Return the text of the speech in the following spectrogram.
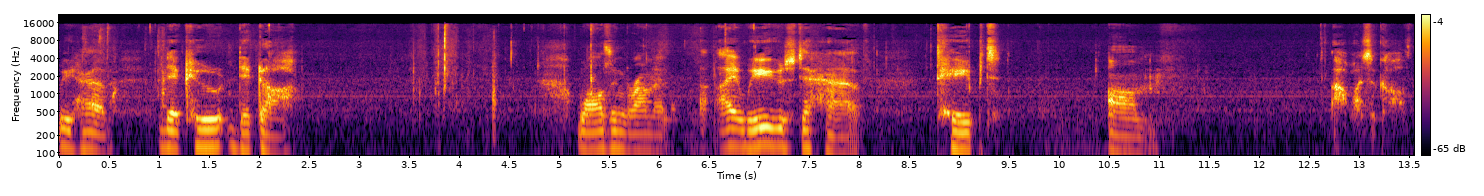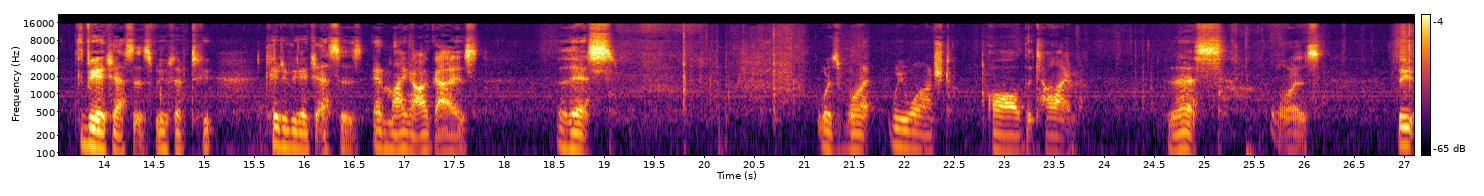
We have Le Coup de Gras. Wallace and Gromit. I we used to have taped um oh, what's it called? VHSs. We used to have two taped VHSs and my god guys, this was what we watched all the time. This was the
